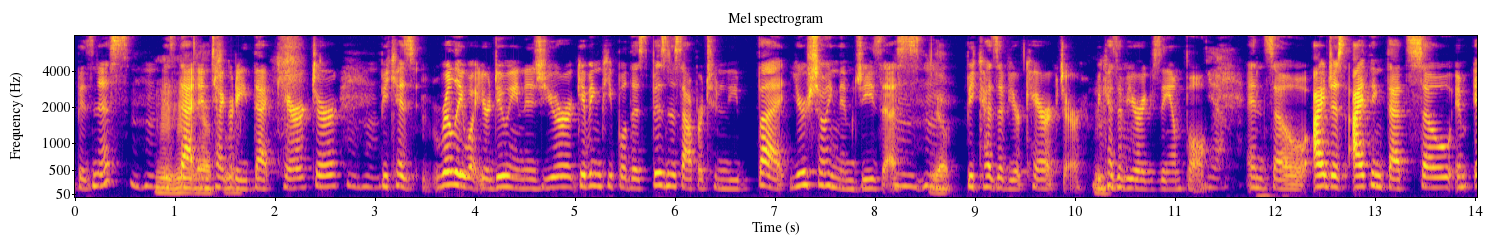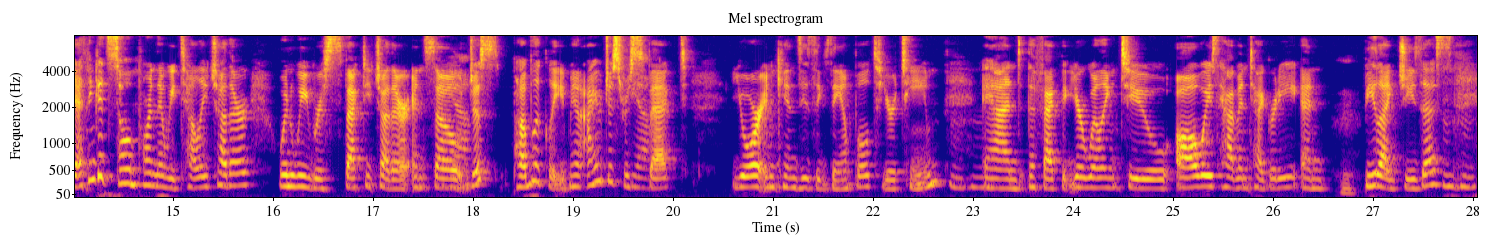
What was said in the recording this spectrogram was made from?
business Mhm. is Mhm, that absolutely. integrity, that character, Mhm. because really what you're doing is you're giving people this business opportunity, but you're showing them Jesus Mhm. Yep. because of your character, because of your example. Yeah. And so I just I think that's so I think it's so important that we tell each other when we respect each other. And so Yeah. just publicly, man, I just respect your and Kinsey's example to your team Mhm. and the fact that you're willing to always have integrity and Mhm. be like Jesus Mhm.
